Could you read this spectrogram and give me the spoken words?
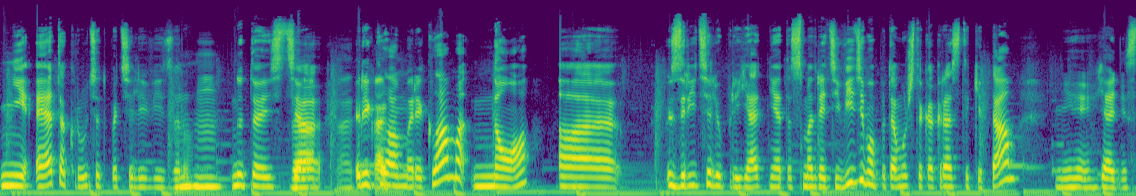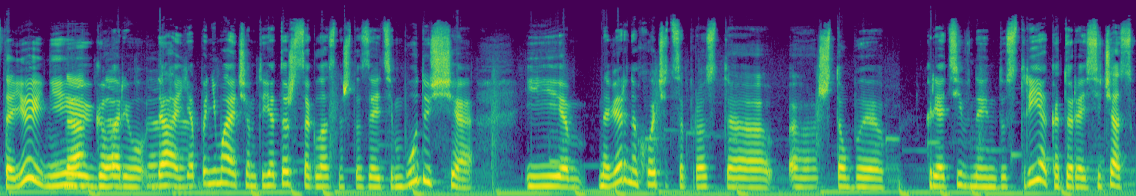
не это крутят по телевизору. Mm-hmm. Ну, то есть да, а, реклама, как... реклама, но а, зрителю приятнее это смотреть. И, видимо, потому что как раз-таки там не, я не стою и не да, говорю. Да, да, да, да, я понимаю о чем-то. Я тоже согласна, что за этим будущее. И, наверное, хочется просто, э, чтобы креативная индустрия, которая сейчас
